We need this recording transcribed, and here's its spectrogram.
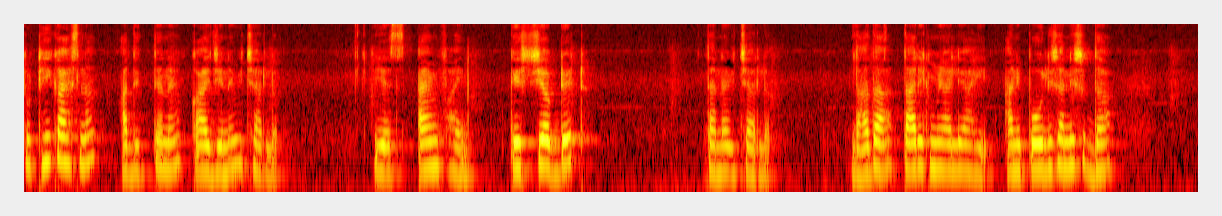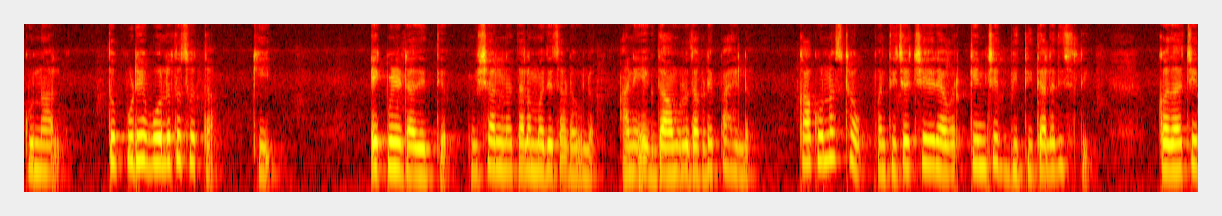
तू ठीक आहेस ना? आदित्यने काळजीने विचारलं. येस आय एम फाईन केसची अपडेट त्यानं विचारलं. दादा तारीख मिळाली आहे आणि पोलिसांनीसुद्धा कुणाल तो पुढे बोलतच होता की एक मिनिट आदित्य विशालनं त्याला मध्येच अडवलं आणि एकदा अमृताकडे पाहिलं. का कोणाच ठाऊक पण तिच्या चेहऱ्यावर किंचित भीती त्याला दिसली. कदाचित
